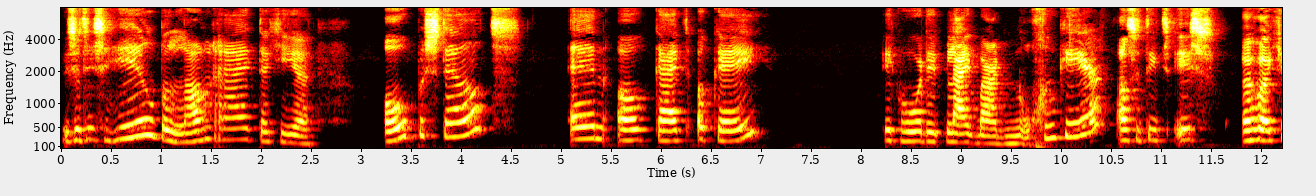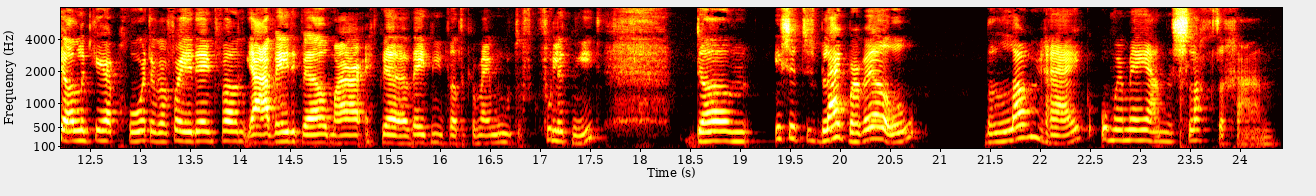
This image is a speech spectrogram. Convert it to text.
Dus het is heel belangrijk dat je je openstelt en ook kijkt: oké, ik hoor dit blijkbaar nog een keer. Als het iets is wat je al een keer hebt gehoord en waarvan je denkt van ja, weet ik wel, maar ik uh, weet niet wat ik ermee moet of ik voel het niet. Dan is het dus blijkbaar wel belangrijk om ermee aan de slag te gaan.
